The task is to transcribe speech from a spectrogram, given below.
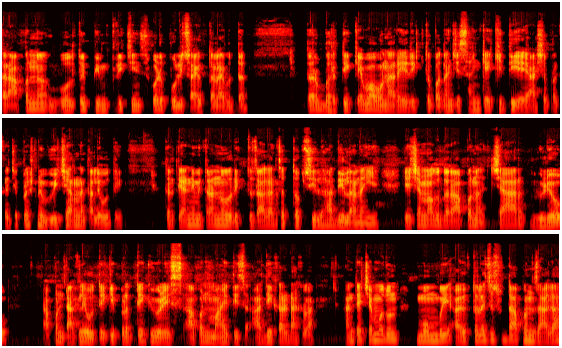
तर आपण बोलतोय पिंपरी चिंचवड पोलीस आयुक्तालयाबद्दल. तर भरती केव्हा होणार आहे? रिक्त पदांची संख्या किती आहे? अशा प्रकारचे प्रश्न विचारण्यात आले होते. तर त्यांनी मित्रांनो रिक्त जागांचा तपशील हा दिला नाही आहे याच्या अगोदर आपण चार व्हिडिओ आपण टाकले होते की प्रत्येक वेळेस आपण माहितीचा अधिकार टाकला आणि त्याच्यामधून मुंबई आयुक्तालयाच्या सुद्धा आपण जागा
